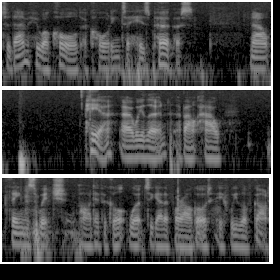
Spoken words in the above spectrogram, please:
to them who are called according to his purpose. Now, here uh, we learn about how things which are difficult work together for our good if we love God.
